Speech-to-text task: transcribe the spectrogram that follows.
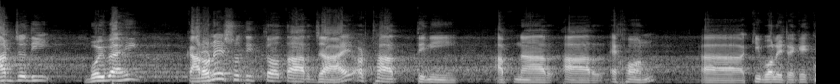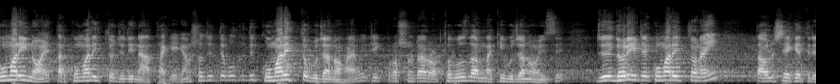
আর যদি বৈবাহিক কারণে সতীত্ব তার যায়, অর্থাৎ তিনি আপনার আর এখন কি বলে এটাকে? কুমারী নয়, তার কুমারিত্ব যদি না থাকে। কারণ সতীত্ব বলতে যদি কুমারিত্ব বোঝানো হয়, আমি ঠিক প্রশ্নটার অর্থ বুঝলাম না কি বোঝানো হয়েছে। যদি ধরি এটা কুমারিত্ব নাই, তাহলে সেক্ষেত্রে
